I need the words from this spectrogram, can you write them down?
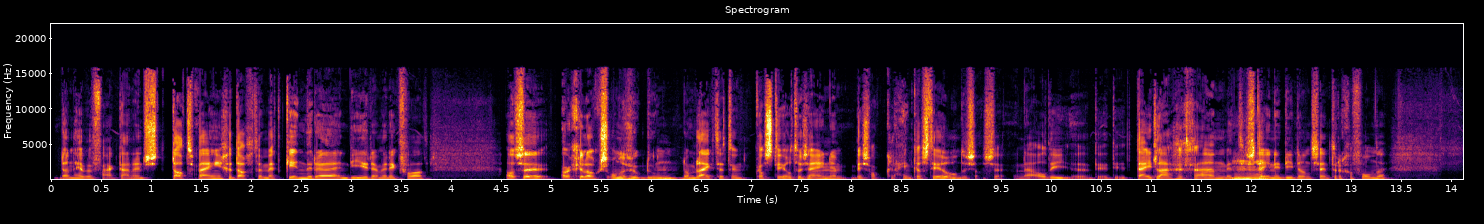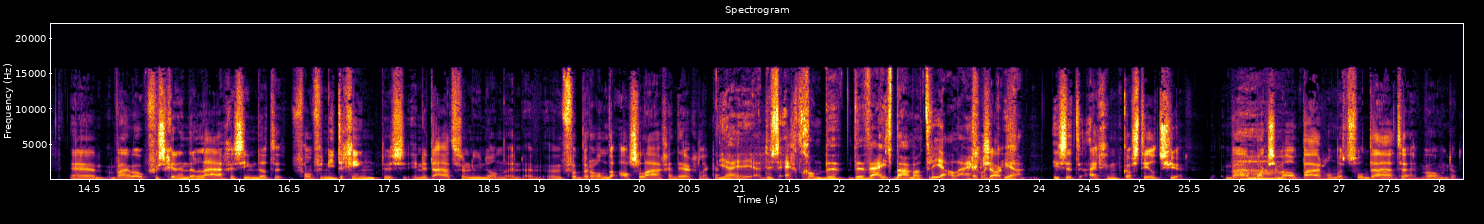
dan hebben we vaak daar een stad bij in gedachten met kinderen en dieren en weet ik veel wat. Als we archeologisch onderzoek doen, dan blijkt het een kasteel te zijn. Een best wel klein kasteel. Dus als we naar al die, eh, de, tijdlagen gaan met de mhm. stenen die dan zijn teruggevonden. Uh, waar we ook verschillende lagen zien dat het van vernietiging. Dus inderdaad, zo nu dan een, een, verbrande aslaag en dergelijke. Ja, ja, ja. dus echt gewoon bewijsbaar materiaal eigenlijk. Exact. Ja. Is het eigenlijk een kasteeltje waar oh. maximaal een paar honderd soldaten woonden.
